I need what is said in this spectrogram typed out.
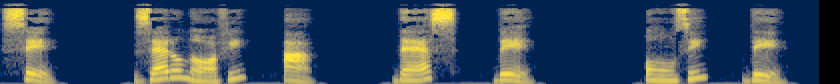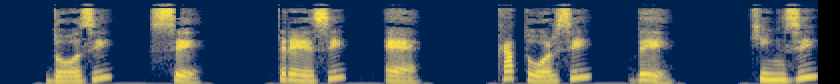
C. 09, A. 10, B. 11, D. 12, C. 13, E. 14, B. 15,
